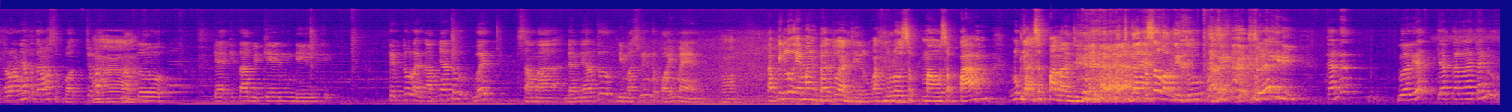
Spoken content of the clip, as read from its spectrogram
role-nya pertama support cuma Ah. waktu kayak kita bikin di tim tuh line up-nya tuh gue sama Daniel tuh dimasukin ke point man Oh. Tapi lu emang batu anjir. Waktu lu sep- mau spam, lu nggak spam anjir. Gue juga kesel waktu itu. sebenarnya gini karena gue lihat tiap kali latihan tuh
